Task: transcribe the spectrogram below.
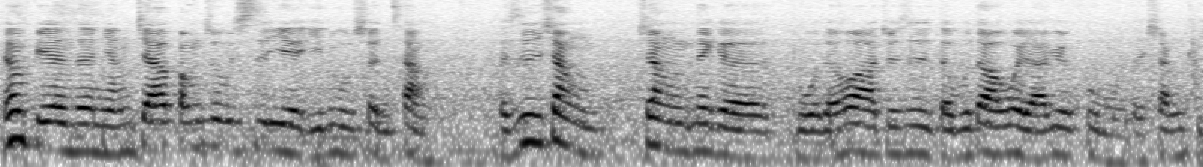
让别人的娘家帮助事业一路顺畅，可是像。像那个我的话，就是得不到未来岳父母的相提，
